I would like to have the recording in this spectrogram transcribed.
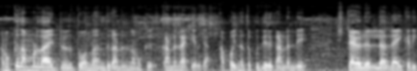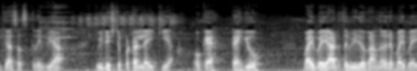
നമുക്ക് നമ്മളതായിട്ടുള്ള തോന്നുന്ന എന്ത് കണ്ടന്റ് നമുക്ക് കണ്ടന്റ് ആക്കിയെടുക്കാം അപ്പോൾ ഇന്നത്തെ പുതിയൊരു കണ്ടന്റ് ഇഷ്ടമായാലും ലൈക്ക് അടിക്കുക സബ്സ്ക്രൈബ് ചെയ്യുക. വീഡിയോ ഇഷ്ടപ്പെട്ടാൽ ലൈക്ക് ചെയ്യുക. Okay thank you bye bye അടുത്ത വീഡിയോ കാണുന്നവരെ ബൈ ബൈ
